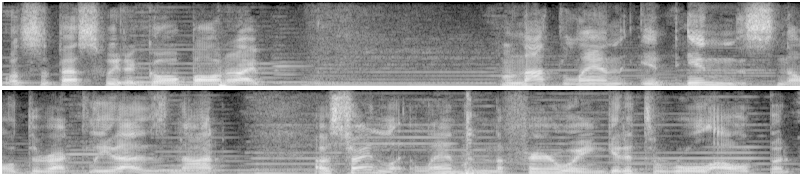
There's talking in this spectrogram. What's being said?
what's the best way to go about it. I will not land it in the snow directly. That is not... I was trying to land in the fairway and get it to roll out, but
